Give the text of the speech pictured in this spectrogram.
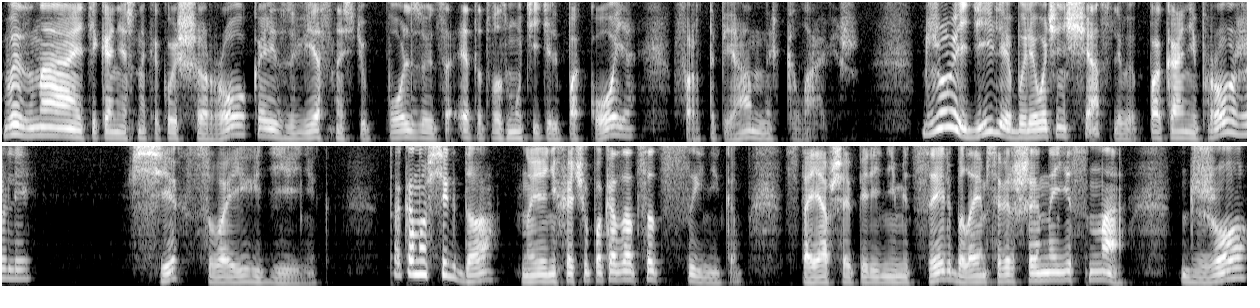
Вы знаете, конечно, какой широкой известностью пользуется этот возмутитель покоя фортепианных клавиш. Джо и Дилия были очень счастливы, пока не прожили всех своих денег. Так оно всегда, но я не хочу показаться циником. Стоявшая перед ними цель была им совершенно ясна. Джо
